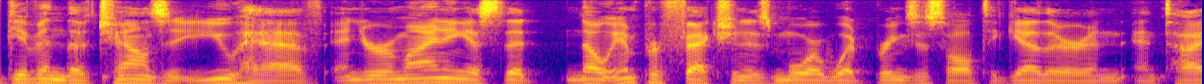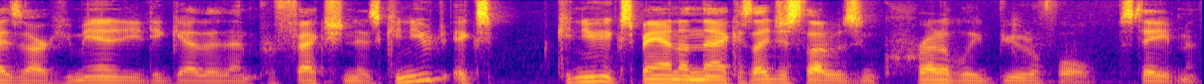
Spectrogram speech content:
given the challenge that you have. And you're reminding us that no, imperfection is more what brings us all together and, and ties our humanity together than perfection is. Can you ex- can you expand on that? Because I just thought it was an incredibly beautiful statement.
